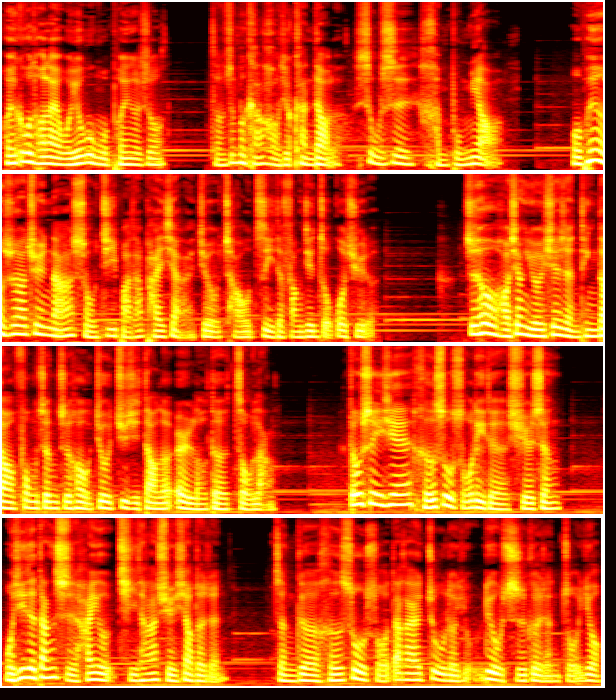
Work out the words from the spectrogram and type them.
回过头来，我又问我朋友说：“怎么这么刚好就看到了？是不是很不妙啊？”我朋友说要去拿手机把它拍下来，就朝自己的房间走过去了。之后好像有一些人听到风声之后，就聚集到了二楼的走廊，都是一些合宿所里的学生。我记得当时还有其他学校的人，整个合宿所大概住了有六十个人左右，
